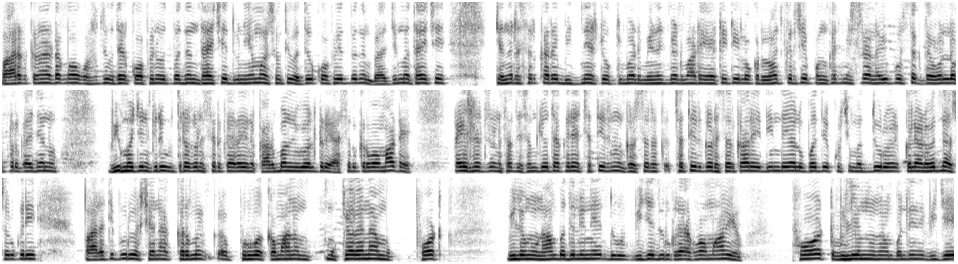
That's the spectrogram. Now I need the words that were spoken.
ભારત કર્ણાટકમાં સૌથી વધારે કોફીનું ઉત્પાદન થાય છે. દુનિયામાં સૌથી વધુ કોફી ઉત્પાદન બ્રાઝિલમાં થાય છે. કેન્દ્ર સરકારે બિઝનેસ ડોક્યુમેન્ટ મેનેજમેન્ટ માટે એટીટી લોકર લોન્ચ કરશે. પંકજ મિશ્રા નવી પુસ્તક ધ વર્લ્ડ ઓફ ગાજાનું વિમોચન કર્યું. ઉત્તરાખંડ સરકારે કાર્બન ન્યુટ્રલ હાંસલ કરવા માટે આઇસલેન્ડ સાથે સમજોતા કર્યા. છત્તીસગઢ છત્તીસગઢ સરકારે દીનદયાળ ઉપાધ્યાય કૃષિ મજદૂર કલ્યાણ યોજના શરૂ કરી. ભારતીય પૂર્વ સેના કર્મ, પૂર્વ કમાન મુખ્યાલયના ફોર્ટ વિલિયમનું નામ બદલીને વિજય દુર્ગ રાખવામાં આવ્યો. ફોર્ટ વિલિયમનું નામ બદલીને વિજય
